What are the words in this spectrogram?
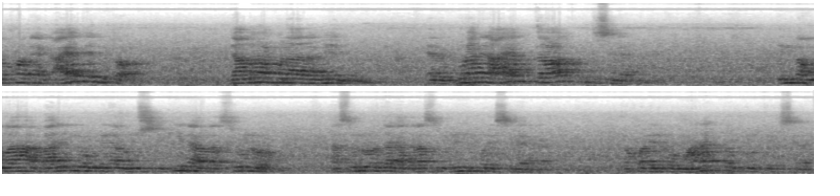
তখন এক আয়াতের ভিতর আল্লাহ রাব্বুল এর কোরআনের আয়াত তেলাওয়াত করতেছিলেন। ইন্না আল্লাহ বারিউম মিনাল মুশরিকিনা ওয়া রাসূলু রাসূলুর জায়গা রাসূলহীন করেছিলেন। তখন এরকম মারাত্মক ভুল করেছিলেন।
